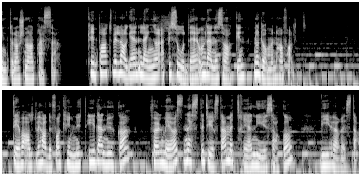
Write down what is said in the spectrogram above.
internasjonal presse. Krimprat vil lage en lengre episode om denne saken når dommen har falt. Det var alt vi hadde fra Krimnytt i denne uka. Følg med oss neste tirsdag med tre nye saker. Vi høres da.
